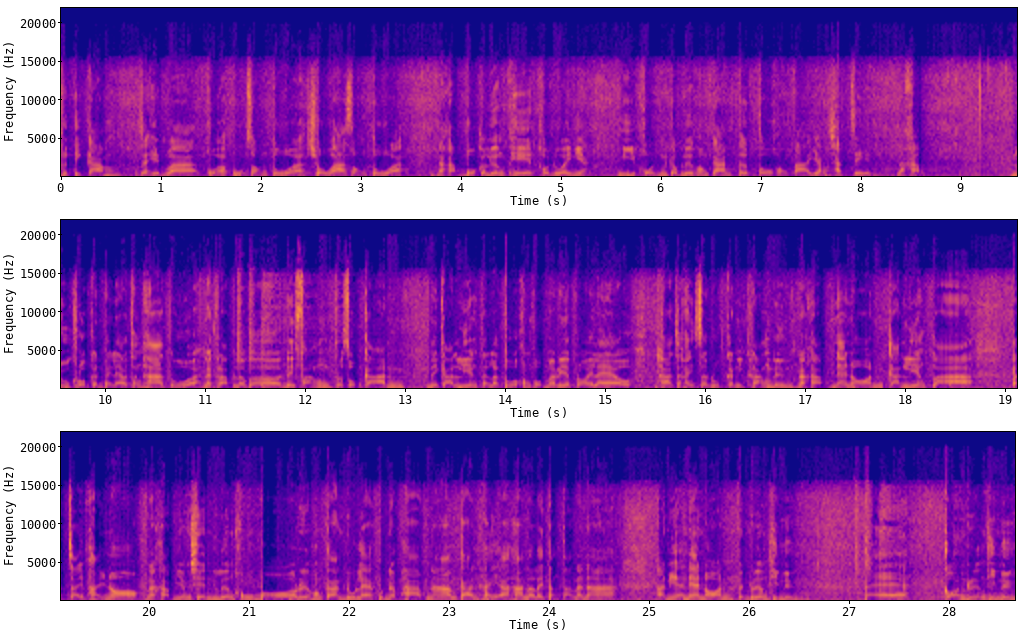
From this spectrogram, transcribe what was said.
พฤติกรรมจะเห็นว่าโคอากุ2ตัวโชว่า2ตัวนะครับบวกกับเรื่องเพศเขาด้วยเนี่ยมีผลกับเรื่องของการเติบโตของปลาอย่างชัดเจนนะครับ ดูครบกันไปแล้วทั้ง 5 ตัวนะครับแล้วก็ได้ฟังประสบการณ์ในการเลี้ยงแต่ละตัวของผมมาเรียบร้อยแล้ว ถ้าจะให้สรุปกันอีกครั้งหนึ่งนะครับ แน่นอนการเลี้ยงปลาปัจจัยภายนอกนะครับ อย่างเช่นเรื่องของบ่อเรื่องของการดูแลคุณภาพน้ำการให้อาหารอะไรต่างๆ นานา อันนี้แน่นอนเป็นเรื่องที่หนึ่ง แต่ก่อนเรื่องที่หนึ่ง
